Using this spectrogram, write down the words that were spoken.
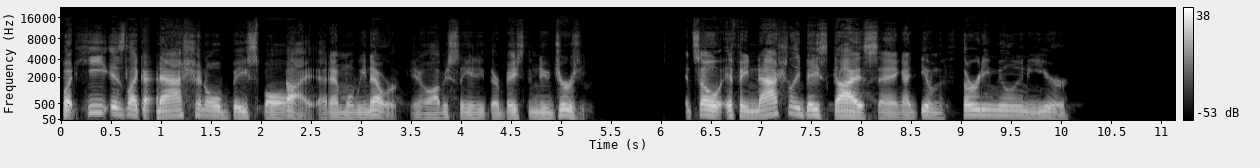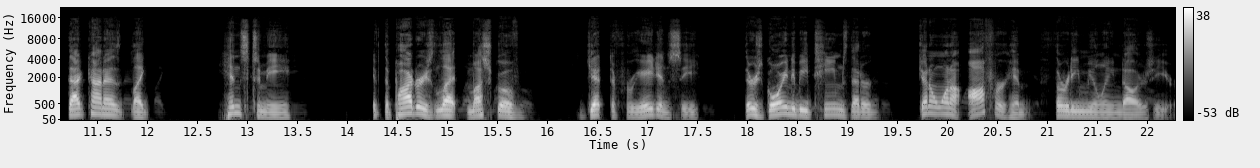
But he is like a national baseball guy at MLB Network. You know, obviously they're based in New Jersey. And so if a nationally based guy is saying I'd give him 30 million a year, that kind of like hints to me if the Padres let Musgrove get to free agency, there's going to be teams that are going to want to offer him $30 million a year.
